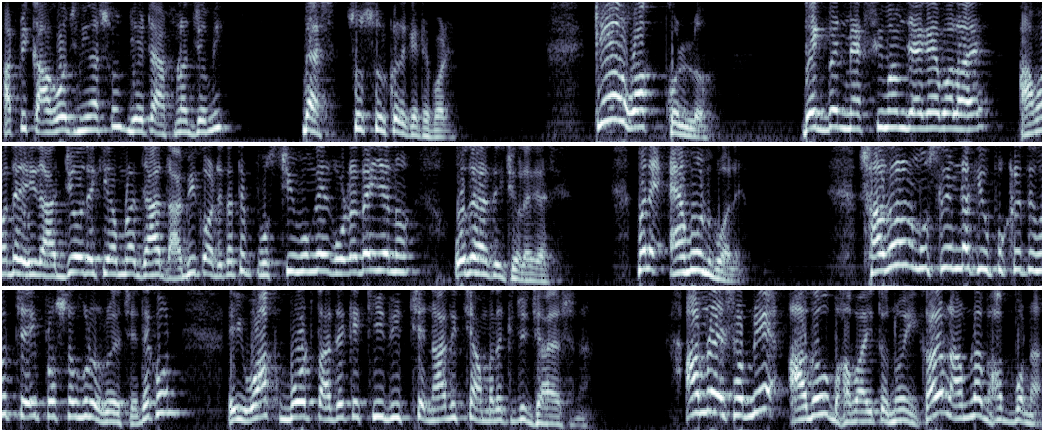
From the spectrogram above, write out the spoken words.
আপনি কাগজ নিয়ে আসুন যে এটা আপনার জমি, ব্যাস, সুরসুর করে কেটে পড়ে। কে ওয়াক করল? দেখবেন ম্যাক্সিমাম জায়গায় বলা হয়, আমাদের এই রাজ্যেও দেখি আমরা যা দাবি করে, তাতে পশ্চিমবঙ্গের গোটাটাই যেন ওদের হাতেই চলে গেছে। মানে এমন বলে। সাধারণ মুসলিমরা কি উপকৃত হচ্ছে? এই প্রশ্নগুলো রয়েছে। দেখুন, এই ওয়াক বোর্ড তাদেরকে কি দিচ্ছে, না দিচ্ছে, আমাদের কিছু যায় আসে না। আমরা এসব নিয়ে আদৌ ভাবাই তো নই, কারণ আমরা ভাববো না।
